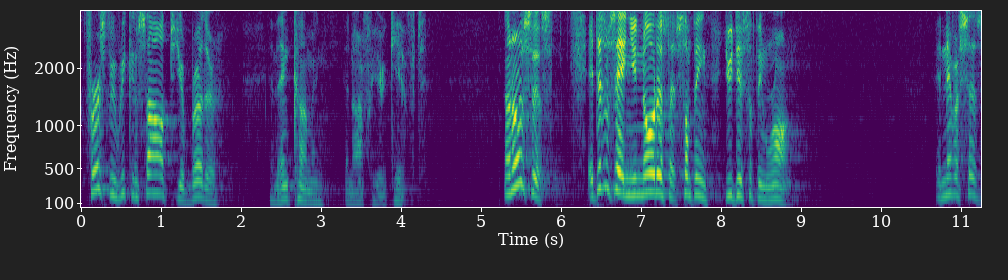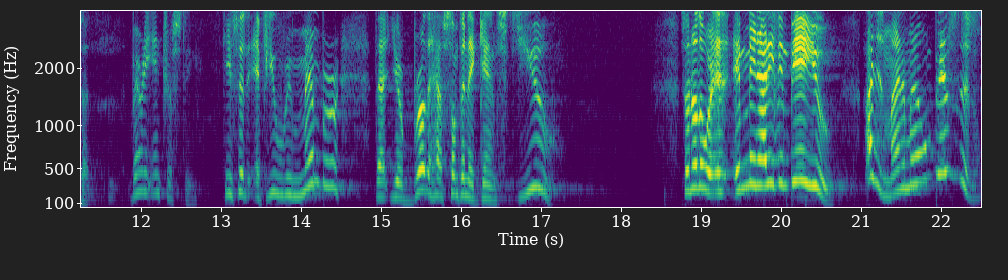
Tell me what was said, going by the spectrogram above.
First be reconciled to your brother, and then come and offer your gift. Now, notice this. It doesn't say, and you notice that something, you did something wrong. It never says that. Very interesting. He said, if you remember that your brother has something against you. So, in other words, it, it may not even be you. I just minded my own business.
